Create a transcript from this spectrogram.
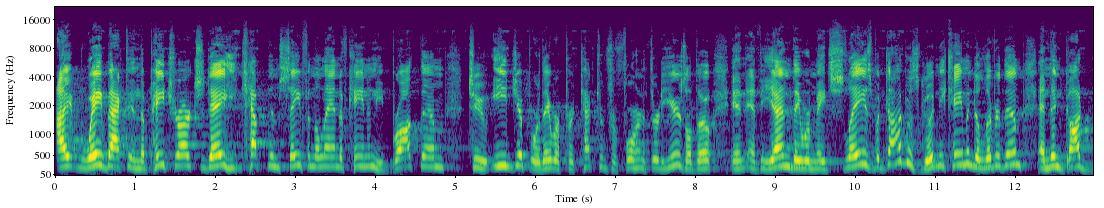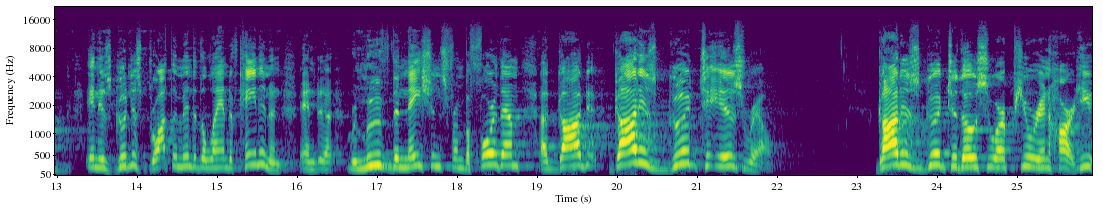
I, way back in the patriarch's day, he kept them safe in the land of Canaan. He brought them to Egypt where they were protected for 430 years, although in, at the end they were made slaves. But God was good and he came and delivered them. And then God in his goodness, brought them into the land of Canaan and, and uh, removed the nations from before them. Uh, God, God is good to Israel. God is good to those who are pure in heart. He,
